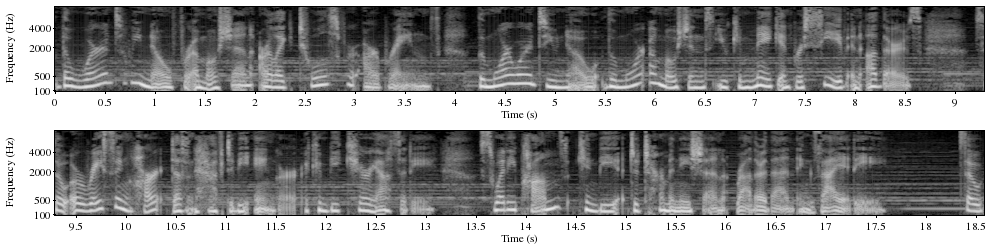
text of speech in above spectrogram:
the words we know for emotion are like tools for our brains. The more words you know, the more emotions you can make and perceive in others. So a racing heart doesn't have to be anger. It can be curiosity. Sweaty palms can be determination rather than anxiety. So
